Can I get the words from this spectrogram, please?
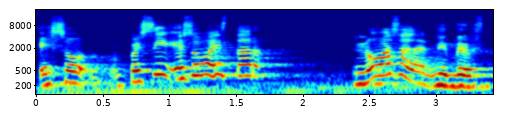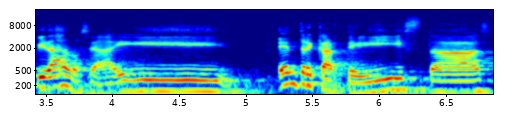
eso. Pues sí, eso va a estar. No vas a ni respirar, o sea, y. Entre carteristas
